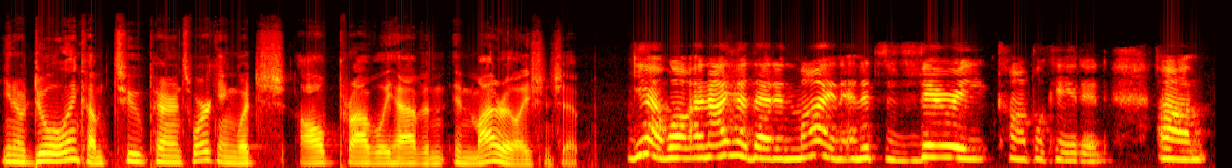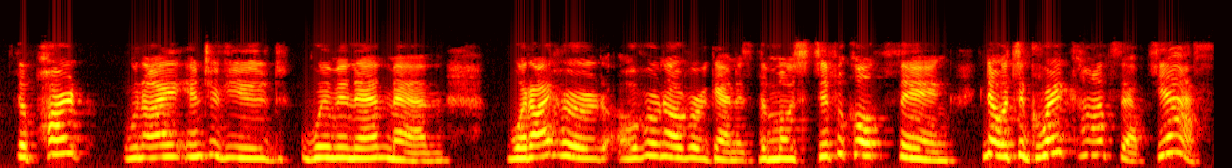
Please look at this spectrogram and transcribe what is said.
you know, dual income, two parents working, which I'll probably have in, in my relationship. Yeah, well, and I had that in mind, and it's very complicated. Um, the part when I interviewed women and men, what I heard over and over again is the most difficult thing. Know, it's a great concept. Yes,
